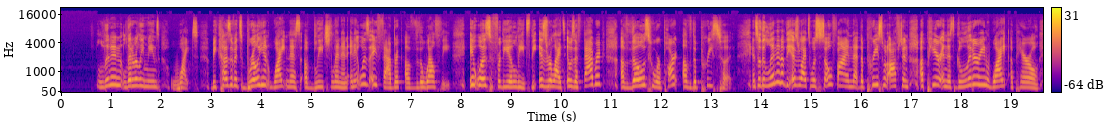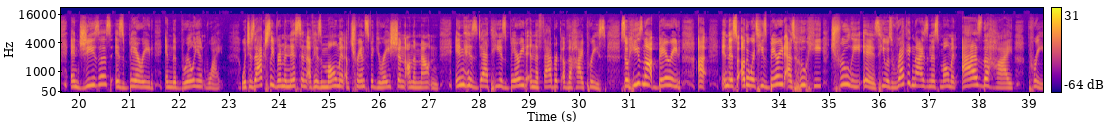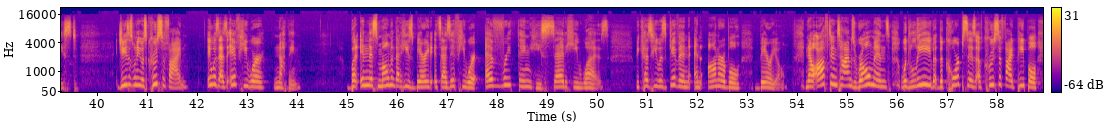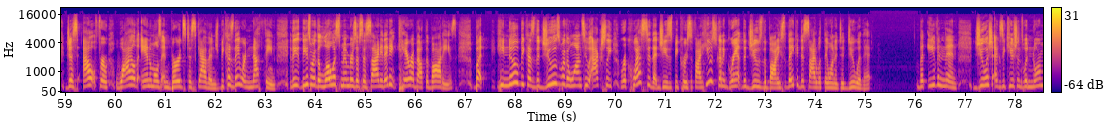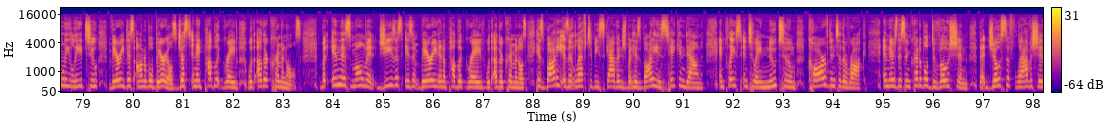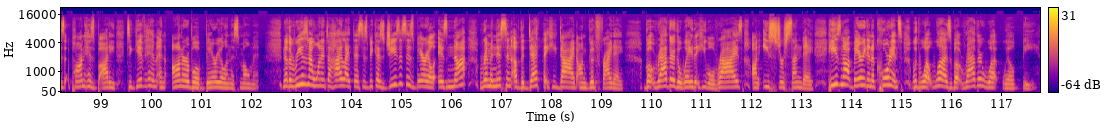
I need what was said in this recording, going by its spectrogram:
Linen literally means white because of its brilliant whiteness of bleached linen, and it was a fabric of the wealthy. It was for the elites, the Israelites. It was a fabric of those who were part of the priesthood. And so the linen of the Israelites was so fine that the priests would often appear in this glittering white apparel, and Jesus is buried in the brilliant white which is actually reminiscent of his moment of transfiguration on the mountain. In his death, he is buried in the fabric of the high priest. So he's not buried uh, in this, other words, he's buried as who he truly is. He was recognized in this moment as the high priest. Jesus, when he was crucified, it was as if he were nothing. But in this moment that he's buried, it's as if he were everything he said he was, because he was given an honorable burial. Now, oftentimes, Romans would leave the corpses of crucified people just out for wild animals and birds to scavenge because they were nothing. These were the lowest members of society. They didn't care about the bodies. But he knew because the Jews were the ones who actually requested that Jesus be crucified, he was going to grant the Jews the body so they could decide what they wanted to do with it. But even then, Jewish executions would normally lead to very dishonorable burials, just in a public grave with other criminals. But in this moment, Jesus isn't buried in a public grave with other criminals. His body isn't left to be scavenged, but his body is taken down and placed into a new tomb carved into the rock. And there's this incredible devotion that Joseph lavishes upon his body to give him an honorable burial in this moment. Now, the reason I wanted to highlight this is because Jesus' burial is not reminiscent of the death that he died on Good Friday, but rather the way that he will rise on Easter Sunday. He's not buried in accordance with what was, but rather what will be.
